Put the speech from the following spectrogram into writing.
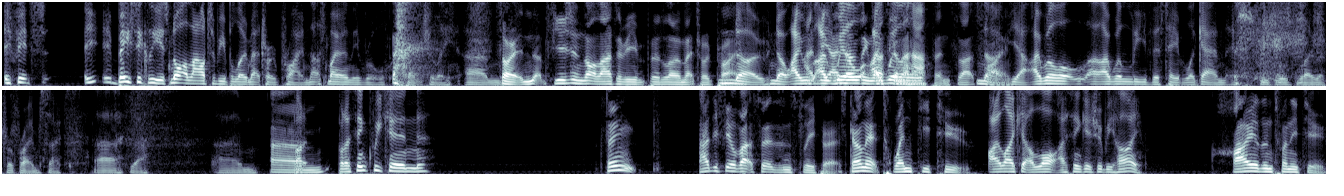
if it's it, it- basically it's not allowed to be below Metroid Prime. That's my only rule, essentially. Um, Sorry, Fusion's not allowed to be below Metroid Prime. no, no, I, I, I, yeah, will. I don't think that's will, going to happen. So that's no, fine. yeah, I will. Uh, I will leave this table again if Fusion is below Metroid Prime. So, uh, yeah. Um, Um, but I think we can. think. How do you feel about Citizen Sleeper? It's currently at twenty-two, I like it a lot. I think it should be high. higher than twenty-two.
